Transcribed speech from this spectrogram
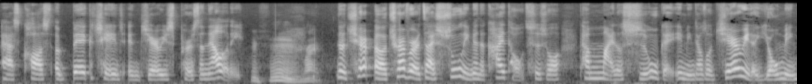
has caused a big change in Jerry's personality. Mm-hmm, right. 那 Tre 呃 Trevor 在书里面的开头是说，他买了食物给一名叫做 Jerry 的游民。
